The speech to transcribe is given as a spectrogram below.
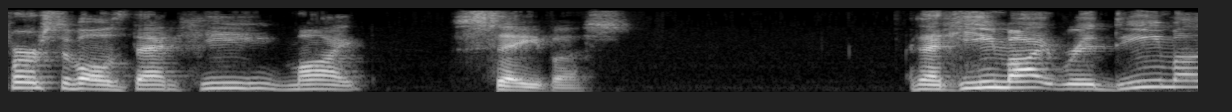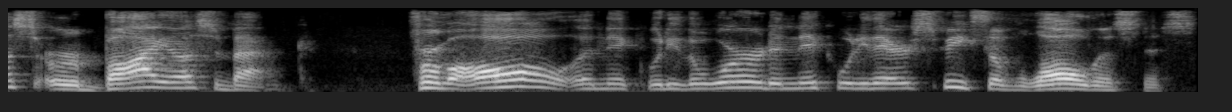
First of all, is that he might save us, that he might redeem us or buy us back from all iniquity. The word iniquity there speaks of lawlessness.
